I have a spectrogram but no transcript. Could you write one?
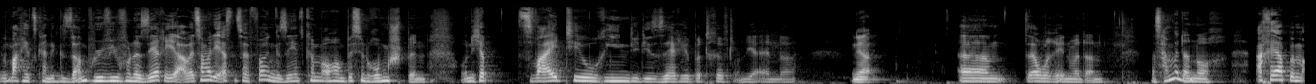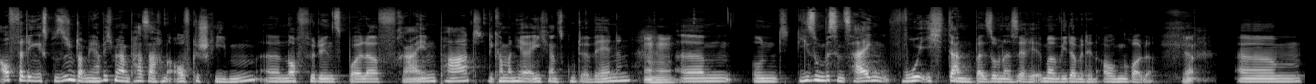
wir machen jetzt keine Gesamtreview von der Serie, aber jetzt haben wir die ersten zwei Folgen gesehen, jetzt können wir auch ein bisschen rumspinnen. Und ich habe zwei Theorien, die die Serie betrifft und ihr Ende. ja. Ähm, darüber reden wir dann. Was haben wir dann noch? Ach ja, beim auffälligen Exposition Dumping habe ich mir ein paar Sachen aufgeschrieben, äh, noch für den spoilerfreien Part. Die kann man hier eigentlich ganz gut erwähnen. Ähm, und die so ein bisschen zeigen, wo ich dann bei so einer Serie immer wieder mit den Augen rolle. Ja. Ähm,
